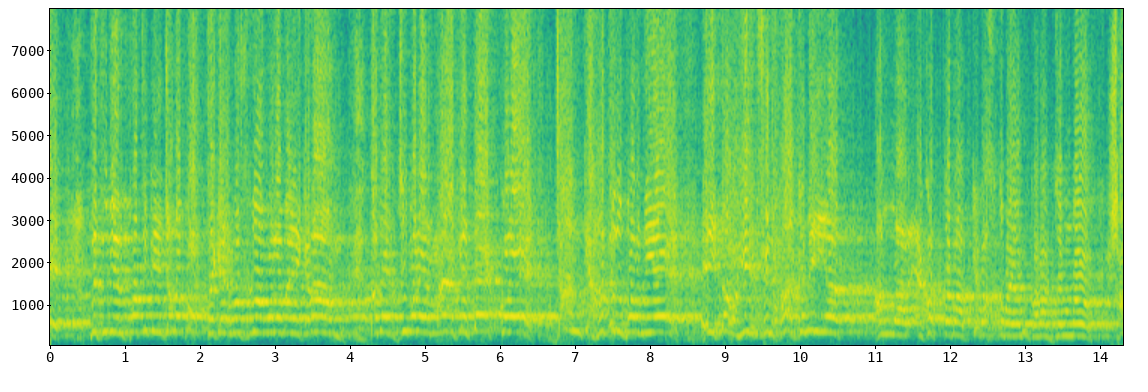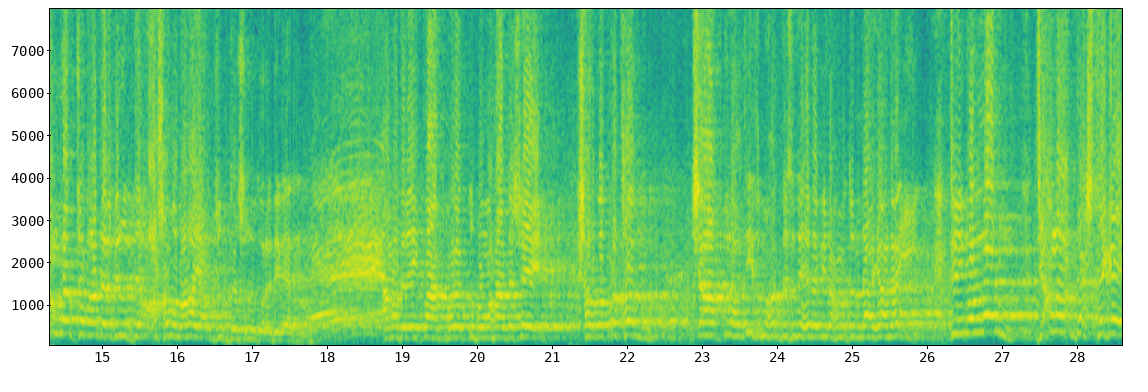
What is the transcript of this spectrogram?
পৃথিবীর প্রতিটি জনপদ থেকে মুসলিম ওলামায়ে কেরাম তাদের জীবনের মায়াকে ত্যাগ করে জানকে হাতের উপর নিয়ে এই তাওহীদ ফিল হাকিমিয়াত আল্লাহর একত্ববাদকে বাস্তবায়ন করার জন্য সাম্রাজ্যবাদের বিরুদ্ধে অসম লড়াই আর যুদ্ধ শুরু করে দিলেন। আমাদের এই পাক ভারত উপমহাদেশে সর্বপ্রথম শাহ আব্দুল হাজিজ তিনি বললেন যে আমার দেশ থেকে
